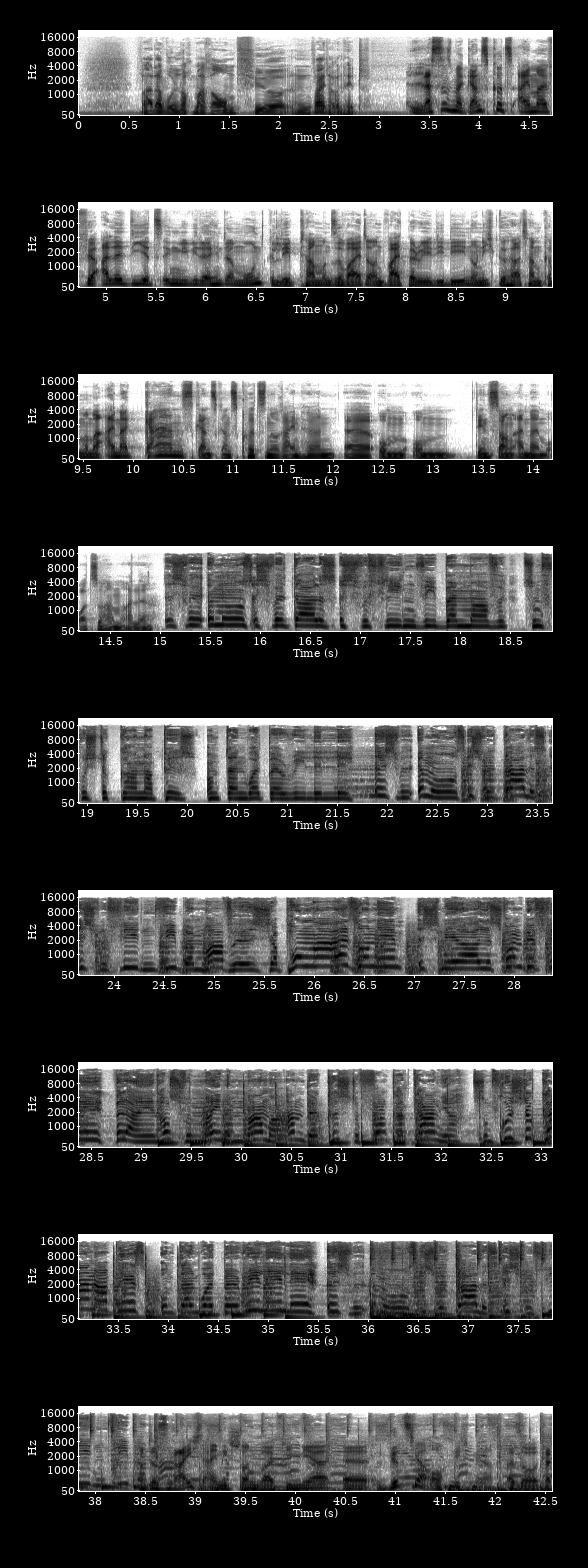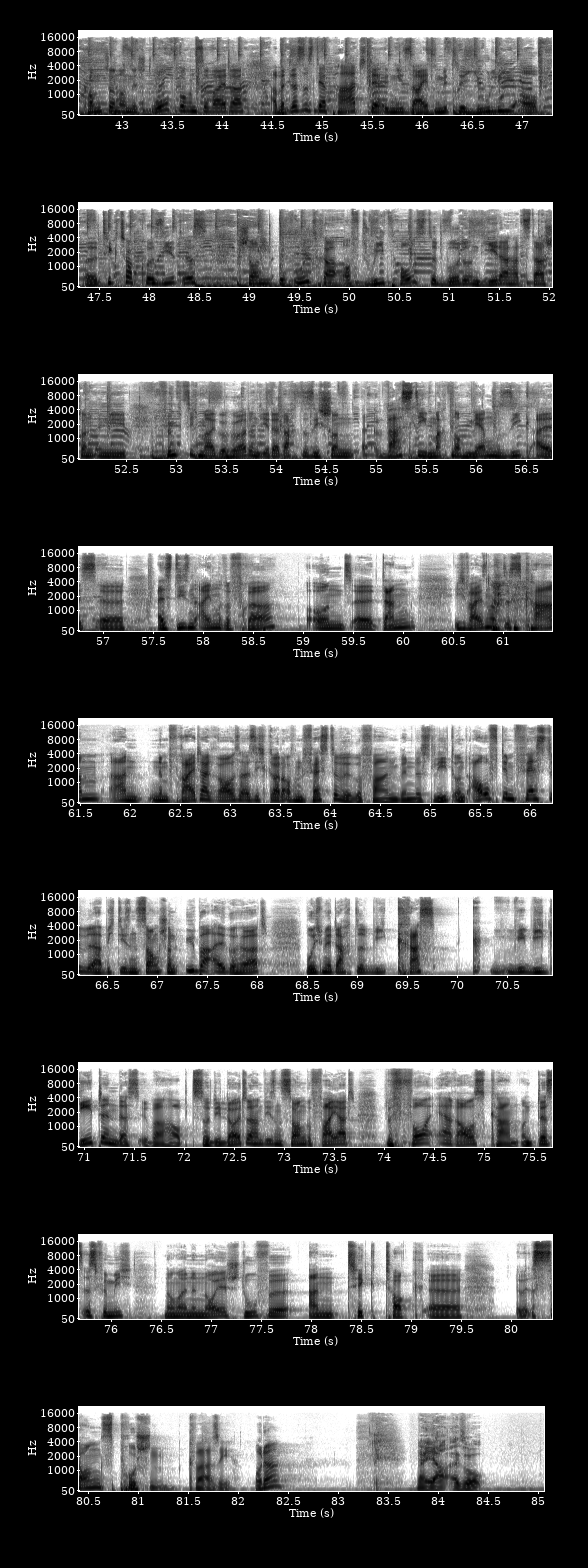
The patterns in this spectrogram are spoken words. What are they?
war da wohl noch mal Raum für einen weiteren Hit. Lass uns mal ganz kurz einmal für alle, die jetzt irgendwie wieder hinterm Mond gelebt haben und so weiter und Whiteberry Lily noch nicht gehört haben, können wir mal einmal ganz, ganz, ganz kurz nur reinhören, äh, um, um den Song einmal im Ohr zu haben, alle. Ich will Immos, ich will Dallas, ich will fliegen wie beim Marvel. Zum Frühstück Canapés und ein Wildberry Lillet. Ich will Immos, ich will Dallas, ich will fliegen wie beim Marvel. Ich hab Hunger, also nehm ich mir alles vom Buffet. Will ein Haus für meine Mama an der Küste von Catania. Zum Frühstück Canapés und ein Wildberry Lillet. Ich will Immos, ich will alles, ich will fliegen wie Und das reicht eigentlich schon, weil viel mehr äh, wird's ja auch nicht mehr. Also da kommt schon noch eine Strophe und so weiter. Aber das ist der Part, der irgendwie seit Mitte Juli auf äh, TikTok kursiert ist, schon ultra oft repostet wurde und jeder hat's da schon irgendwie 50 Mal gehört und jeder dachte sich schon, äh, was, die macht noch mehr Musik als, äh, als diesen einen Refrain. Und äh, dann, ich weiß noch, das kam an einem Freitag raus, als ich gerade auf ein Festival gefahren bin, das Lied. Und auf dem Festival habe ich diesen Song schon überall gehört, wo ich mir dachte, wie krass wie, wie geht denn das überhaupt? So, die Leute haben diesen Song gefeiert, bevor er rauskam. Und das ist für mich nochmal eine neue Stufe an TikTok äh, Songs pushen, quasi, oder? Naja, also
